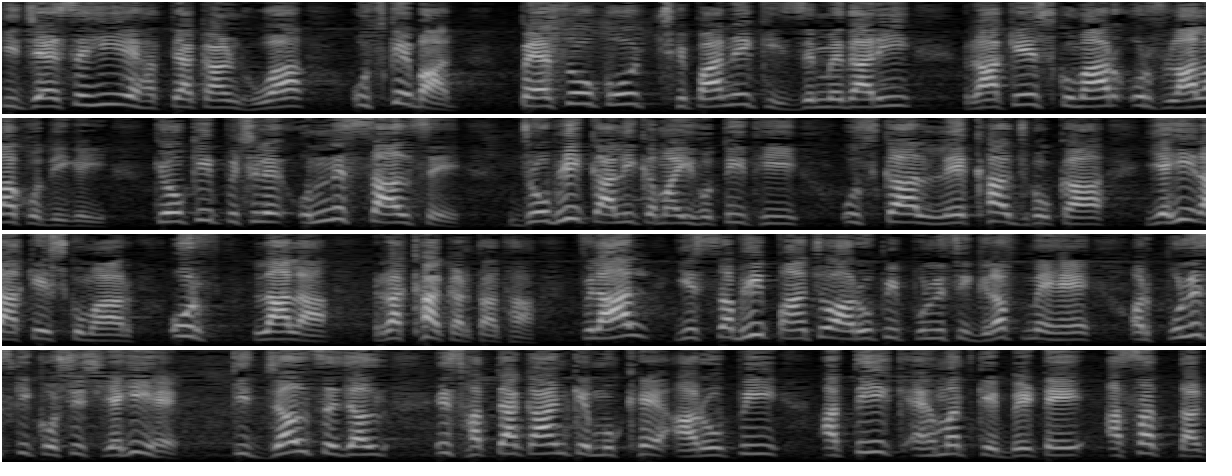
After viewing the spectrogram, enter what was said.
कि जैसे ही ये हत्याकांड हुआ उसके बाद पैसों को छिपाने की ज़िम्मेदारी राकेश कुमार उर्फ़ लाला को दी गई, क्योंकि पिछले 19 साल से जो भी काली कमाई होती थी, उसका लेखा झोंका यही राकेश कुमार उर्फ़ लाला रखा करता था। फ़िलहाल ये सभी पाँचों आरोपी पुलिस की गिरफ्त में हैं और पुलिस की कोशिश यही है कि जल्द से जल्द इस हत्याकांड के मुख्य आरोपी अतीक अहमद के बेटे असद तक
